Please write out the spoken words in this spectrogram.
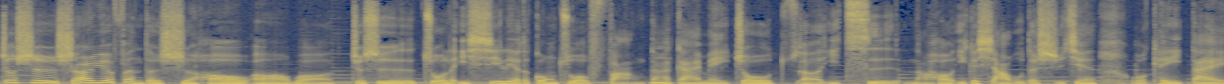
就是十二月份的时候，呃，我就是做了一系列的工作坊，大概每周呃一次，然后一个下午的时间，我可以带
